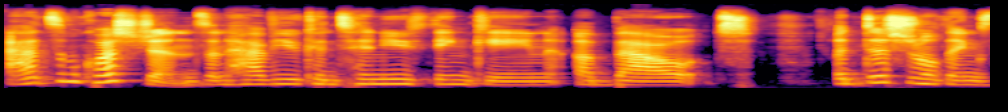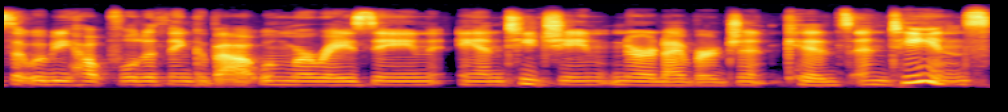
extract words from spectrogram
add some questions and have you continue thinking about additional things that would be helpful to think about when we're raising and teaching neurodivergent kids and teens.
